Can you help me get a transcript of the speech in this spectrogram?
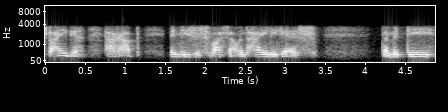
Steige herab in dieses Wasser und heilige es, damit die,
